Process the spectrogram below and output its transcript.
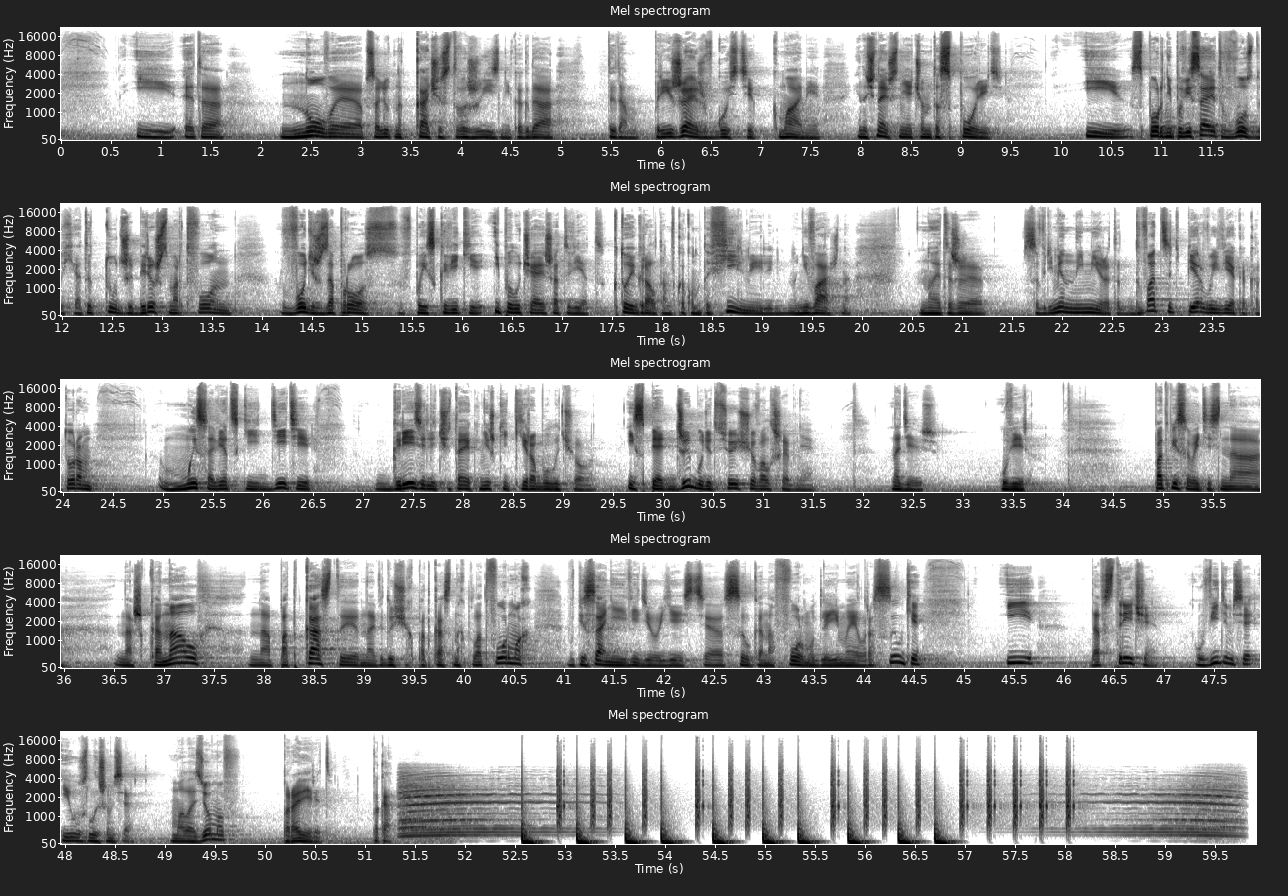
и это новое абсолютно качество жизни, когда ты там приезжаешь в гости к маме и начинаешь с ней о чем-то спорить, и спор не повисает в воздухе, а ты тут же берешь смартфон, вводишь запрос в поисковике и получаешь ответ. Кто играл там в каком-то фильме или, ну, неважно. Но это же современный мир, это 21 век, о котором мы, советские дети, грезили, читая книжки Кира Булычева. И с 5G будет все еще волшебнее. Надеюсь. Уверен. Подписывайтесь на наш канал, на подкасты, на ведущих подкастных платформах. В описании видео есть э, ссылка на форму для email рассылки. И до встречи. Увидимся и услышимся. Малоземов проверит. Пока.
